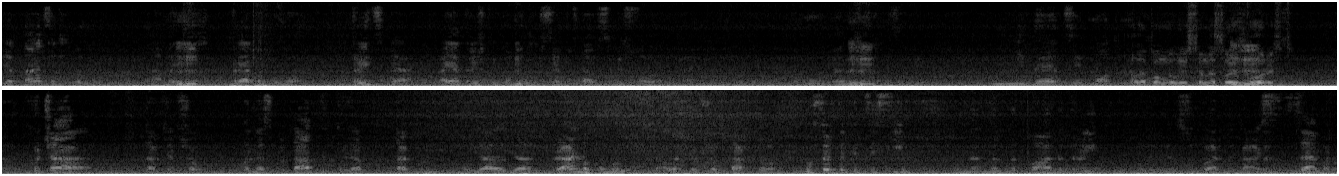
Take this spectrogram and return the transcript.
15 хвилин, а мені Мгм. треба було 35. А я трішки помилився і поставив собі 40. Тому в мене в Мгм. принципі, ніде цей не Але помилився на свою Мгм. користь. Хоча, так, якщо б мене спитати, то я так ну я, я реально помилився, але ж якщо б так, то ну все ж таки це сім. Не, не, не два, не три е, суперника, а семеро.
